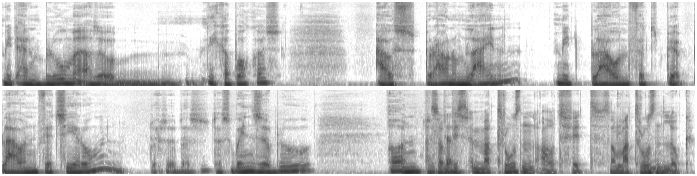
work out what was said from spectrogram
mit einem Blume, also Knickerbockers, aus braunem Leinen mit blauen, blauen Verzierungen, also das, das Windsor Blue, Und Also ein bisschen Matrosen-Outfit, so ein Matrosen-Look.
